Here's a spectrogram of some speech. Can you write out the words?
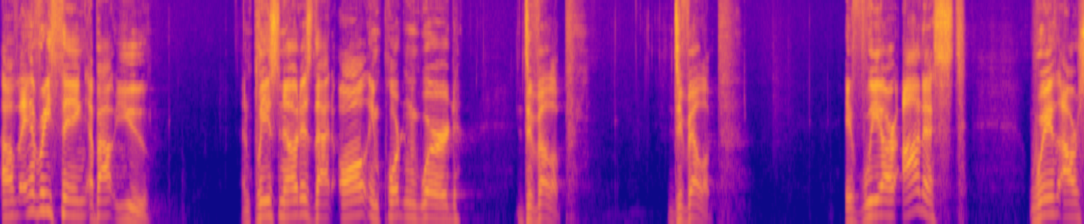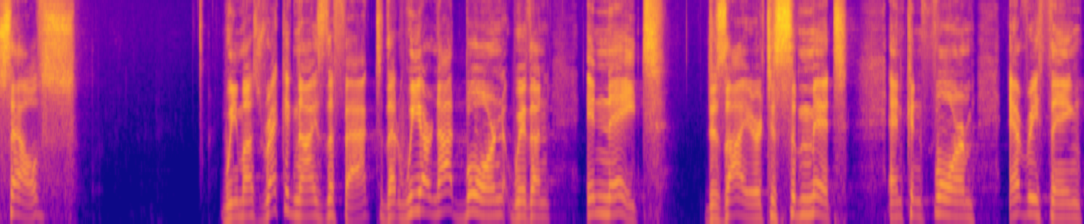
of everything about you. And please notice that all important word develop. Develop. If we are honest with ourselves, we must recognize the fact that we are not born with an innate desire to submit and conform everything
